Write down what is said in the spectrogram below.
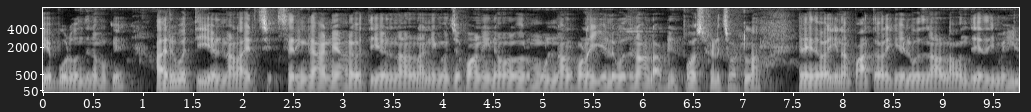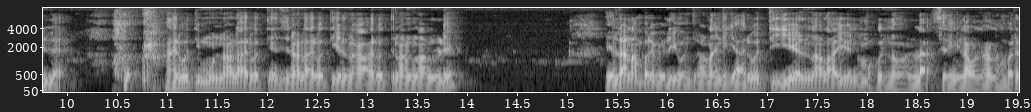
ஏ போர்டு வந்து நமக்கு அறுபத்தி ஏழு நாள் ஆயிடுச்சு சரிங்களா? இன்னும் அறுபத்தி ஏழு நாள்னால் நீங்கள் கொஞ்சம் போனீங்கன்னா ஒரு மூணு நாள் போனால் எழுபது நாள் அப்படின்னு போஸ்ட் அடிச்சு ஓட்டலாம் ஏன்னா இது வரைக்கும் நான் பார்த்த வரைக்கும் எழுபது நாள்லாம் வந்து எதுவுமே இல்லை. அறுபத்தி மூணு நாள் அறுபத்தி அஞ்சு நாள் அறுபத்தி ஏழு நாள் அறுபத்தி நாலு நாள்லேயே எல்லா நம்பரும் வெளியே வந்துடும் ஆனால் இன்றைக்கி அறுபத்தி ஏழு நாள் ஆகியும் நமக்கு இன்னும் வரல சரிங்களா ஒன்றா நம்பர்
